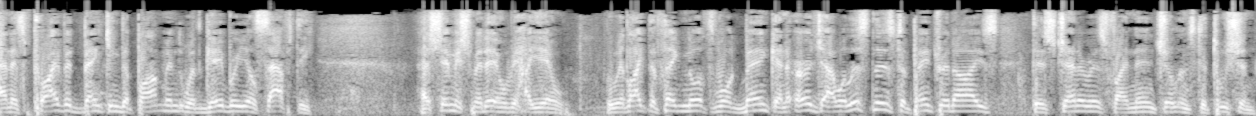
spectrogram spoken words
and its private banking department with Gabriel Safti. Hashem Ishmerehu V'Hayehu. We would like to thank North Bank and urge our listeners to patronize this generous financial institution.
